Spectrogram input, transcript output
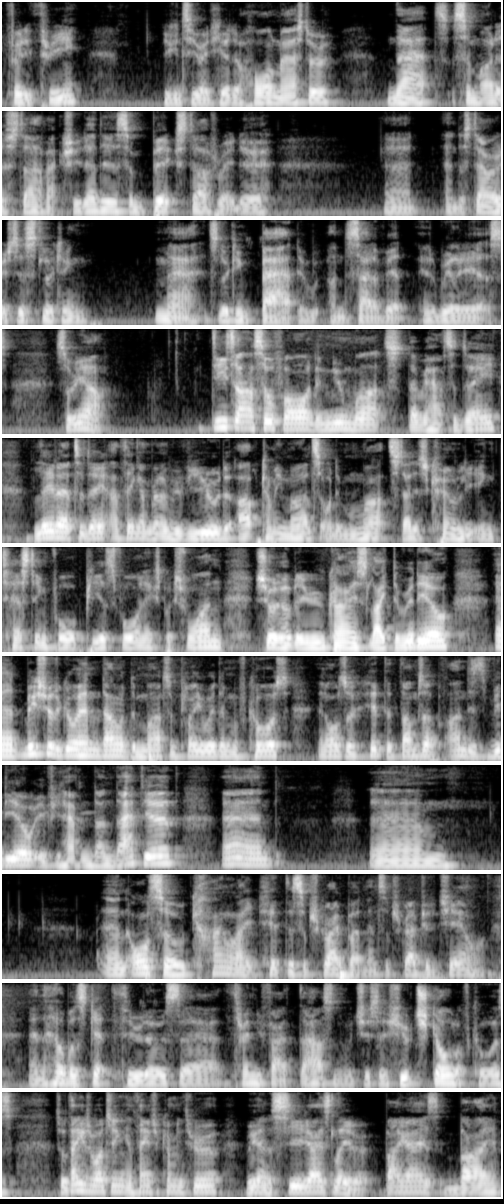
33. You can see right here the Hallmaster. That's some other stuff actually. That is some big stuff right there. Uh, and the Stara is just looking meh. It's looking bad on the side of it. It really is. So yeah. These are so far the new mods that we have today. Later today I think I'm gonna review the upcoming mods or the mods that is currently in testing for PS4 and Xbox One. Surely hope that you guys liked the video. And make sure to go ahead and download the mods and play with them of course. And also hit the thumbs up on this video if you haven't done that yet. And um, and also kind of like hit the subscribe button and subscribe to the channel and help us get through those uh, 25,000 which is a huge goal of course. So thanks for watching and thanks for coming through. We're gonna see you guys later. Bye guys. Bye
